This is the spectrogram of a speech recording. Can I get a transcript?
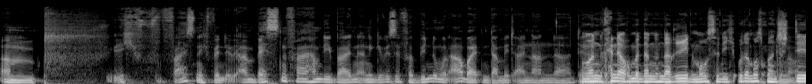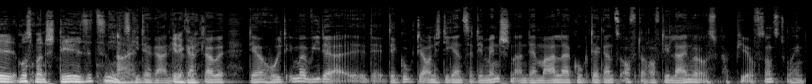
Ähm, pff, ich weiß nicht, wenn, am besten Fall haben die beiden eine gewisse Verbindung und arbeiten da miteinander. Der, man kann ja auch miteinander reden, muss ja nicht, oder muss man genau. still, muss man still sitzen? Nee, Nein, das geht ja gar nicht. Also ich glaube, der holt immer wieder, der, der guckt ja auch nicht die ganze Zeit den Menschen an. Der Maler guckt ja ganz oft auch auf die Leinwand, aufs Papier, auf sonst wohin.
